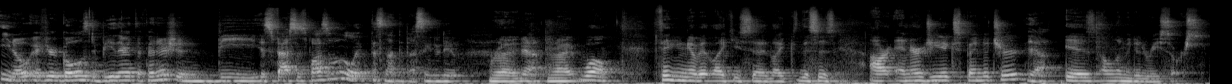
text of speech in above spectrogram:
you know if your goal is to be there at the finish and be as fast as possible like that's not the best thing to do Right. Yeah. Right. Well, thinking of it like you said, like this is our energy expenditure yeah is a limited resource.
